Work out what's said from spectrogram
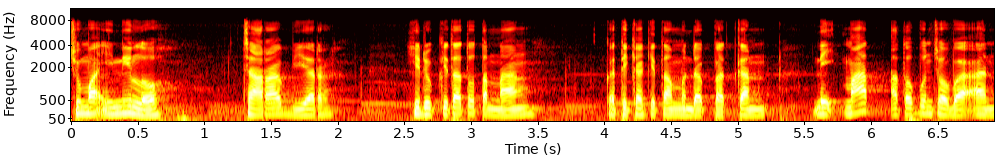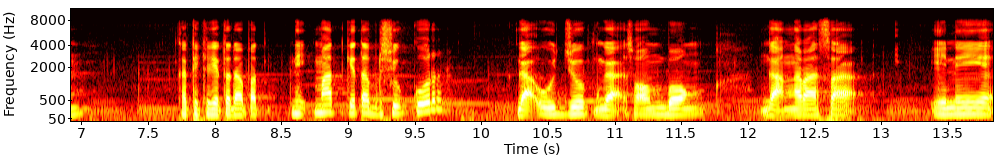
cuma ini loh cara biar hidup kita tuh tenang ketika kita mendapatkan nikmat ataupun cobaan ketika kita dapat nikmat kita bersyukur nggak ujub nggak sombong nggak ngerasa ini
